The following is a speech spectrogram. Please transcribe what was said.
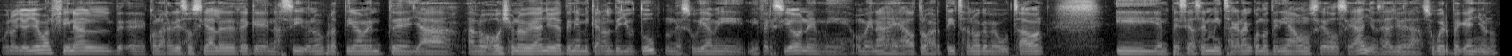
Bueno, yo llevo al final de- eh, con las redes sociales desde que nací, ¿no? Prácticamente ya a los 8 o 9 años ya tenía mi canal de YouTube donde subía mi- mis versiones, mis homenajes a otros artistas, ¿no? Que me gustaban. Y empecé a hacer mi Instagram cuando tenía 11 o 12 años, o sea, yo era súper pequeño, ¿no?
